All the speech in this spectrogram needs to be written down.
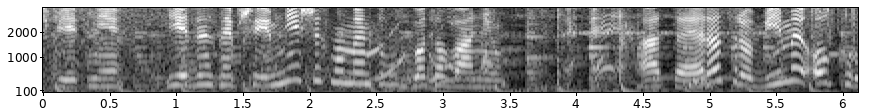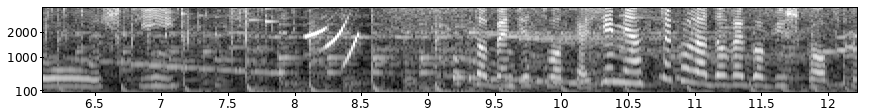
Świetnie. Jeden z najprzyjemniejszych momentów w gotowaniu. A teraz robimy okruszki. To będzie słodka ziemia z czekoladowego biszkoptu.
